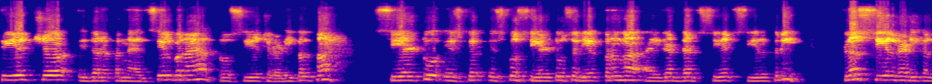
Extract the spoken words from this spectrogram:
सी एच इधर अपन एच बनाया तो सी एच रेडिकल था। Cl2 इसके इसको Cl2 से रिएक्ट करूँगा I get that CH plus Cl radical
